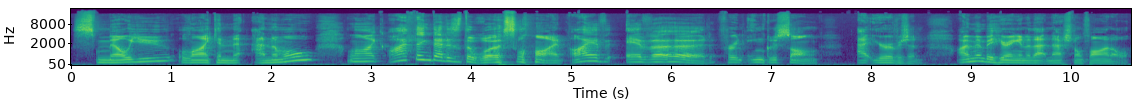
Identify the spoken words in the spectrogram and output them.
Smell you like an animal? Like, I think that is the worst line I have ever heard for an English song at Eurovision. I remember hearing into that national final,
